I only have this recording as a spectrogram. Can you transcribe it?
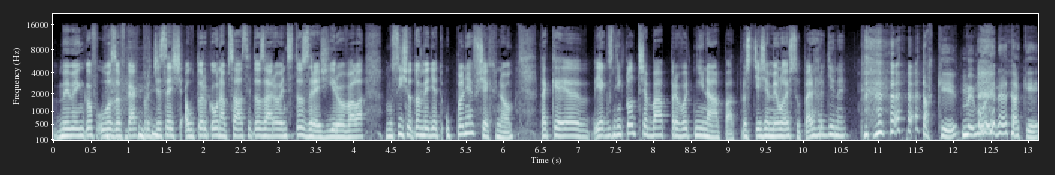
miminko v úvozovkách, protože jsi autorkou, napsala si to, zároveň si to zrežírovala, musíš o tom vědět úplně všechno. Tak je, jak vznikl třeba prvotní nápad? Prostě, že miluješ superhrdiny? taky, mimo jiné taky,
